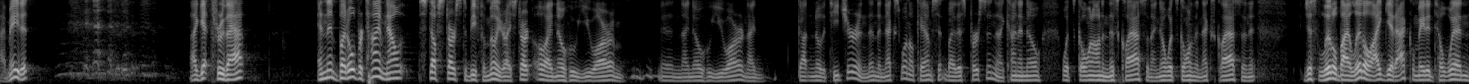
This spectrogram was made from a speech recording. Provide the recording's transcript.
I made it. I get through that. And then, but over time, now stuff starts to be familiar. I start, oh, I know who you are, and, and I know who you are, and I got to know the teacher and then the next one okay i'm sitting by this person and i kind of know what's going on in this class and i know what's going on in the next class and it just little by little i get acclimated to when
